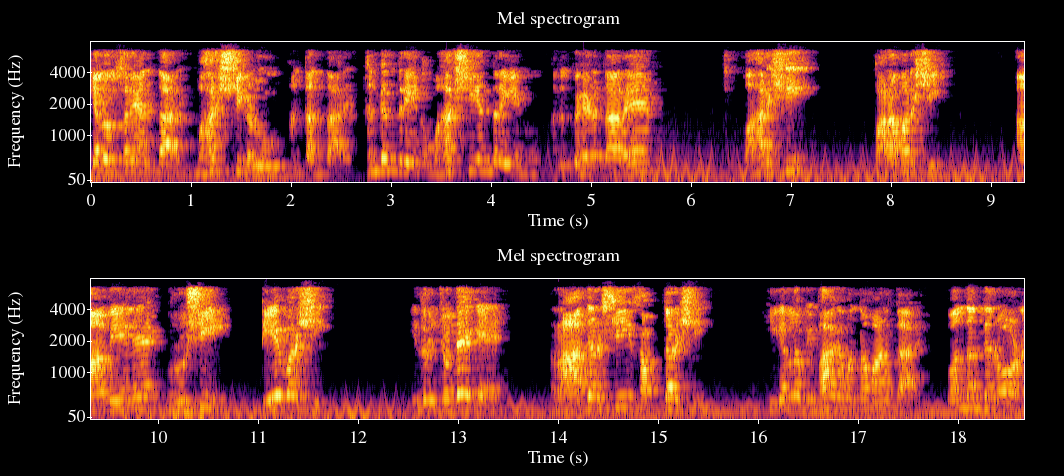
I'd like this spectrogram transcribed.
ಕೆಲವು ಸರಿ ಅಂತಾರೆ ಮಹರ್ಷಿಗಳು ಅಂತ ಅಂತಾರೆ. ಹಂಗಂದ್ರೆ ಏನು ಮಹರ್ಷಿ ಅಂದ್ರೆ ಏನು? ಅದಕ್ಕೂ ಹೇಳ್ತಾರೆ ಮಹರ್ಷಿ, ಪರಮರ್ಷಿ, ಆಮೇಲೆ ಋಷಿ, ದೇವರ್ಷಿ. ಇದರ ಜೊತೆಗೆ ರಾಜರ್ಷಿ, ಸಪ್ತರ್ಷಿ ಹೀಗೆಲ್ಲ ವಿಭಾಗವನ್ನ ಮಾಡ್ತಾರೆ ಒಂದಂತೆ ನೋಡೋಣ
